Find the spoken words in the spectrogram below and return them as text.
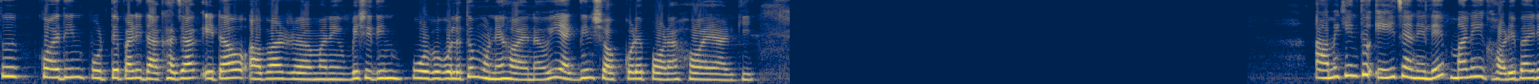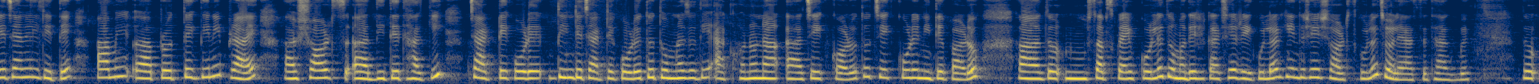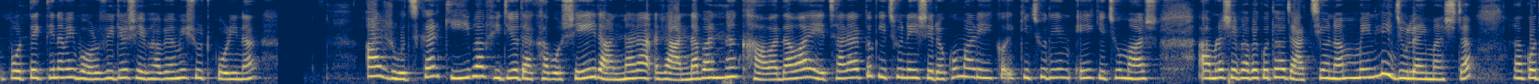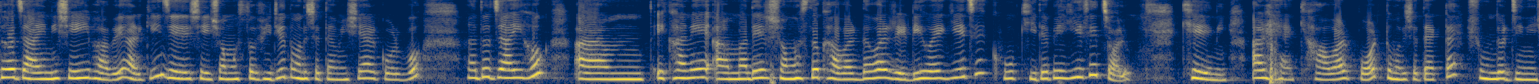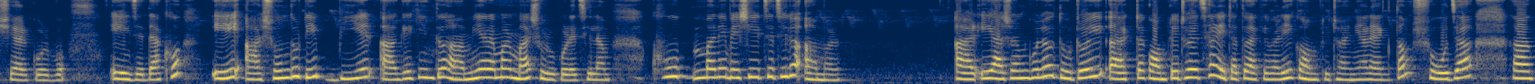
তো কয়দিন পরতে পারি দেখা যাক, এটাও আবার মানে বেশি দিন পরবো বলে তো মনে হয় না। ওই একদিন শখ করে পরা হয় আর কি। আমি কিন্তু এই চ্যানেলে মানে ঘরে বাইরে চ্যানেলটিতে আমি প্রত্যেক দিনই প্রায় শর্টস দিতে থাকি। চারটে করে, তিনটে চারটে করে। তো তোমরা যদি এখনও না চেক করো, তো চেক করে নিতে পারো। তো সাবস্ক্রাইব করলে তোমাদের কাছে রেগুলার কিন্তু সেই শর্টসগুলো চলে আসতে থাকবে। তো প্রত্যেক দিন আমি বড় ভিডিও সেইভাবে আমি শ্যুট করি না। আর রোজকার কী বা ভিডিও দেখাবো? সেই রান্না রান্না বান্না খাওয়া দাওয়া এছাড়া তো কিছু নেই সেরকম। আর এই কিছুদিন, এই কিছু মাস আমরা সেভাবে কোথাও যাচ্ছিও না। মেনলি জুলাই মাসটা কোথাও যাইনি সেইভাবে আর কি যে সেই সমস্ত ভিডিও তোমাদের সাথে আমি শেয়ার করব। তো যাই হোক এখানে আমাদের সমস্ত খাবার দাবার রেডি হয়ে গিয়েছে। খুব খিদে পেয়ে গিয়েছে, চলো খেয়ে নিই। আর হ্যাঁ খাওয়ার পর তোমাদের সাথে একটা সুন্দর জিনিস শেয়ার করব। এই যে দেখো, এই আসন দুটি বিয়ের আগে কিন্তু আমি আর আমার মা শুরু করেছিলাম। খুব মানে বেশি ইচ্ছে ছিল আমার। আর এই আসনগুলো দুটোই একটা কমপ্লিট হয়েছে আর এটা তো একেবারেই কমপ্লিট হয়নি। আর একদম সোজা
